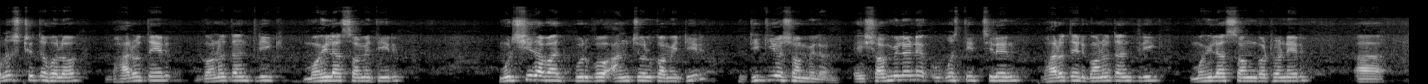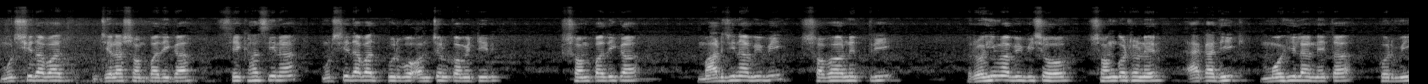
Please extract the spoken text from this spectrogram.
অনুষ্ঠিত হলো ভারতের গণতান্ত্রিক মহিলা সমিতির মুর্শিদাবাদ পূর্ব আঞ্চল কমিটির দ্বিতীয় সম্মেলন। এই সম্মেলনে উপস্থিত ছিলেন ভারতের গণতান্ত্রিক মহিলা সংগঠনের মুর্শিদাবাদ জেলা সম্পাদিকা শেখ হাসিনা মুর্শিদাবাদ পূর্ব অঞ্চল কমিটির সম্পাদিকা মার্জিনা বিবি, সভানেত্রী রহিমা বিবি সহ সংগঠনের একাধিক মহিলা নেতা কর্মী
